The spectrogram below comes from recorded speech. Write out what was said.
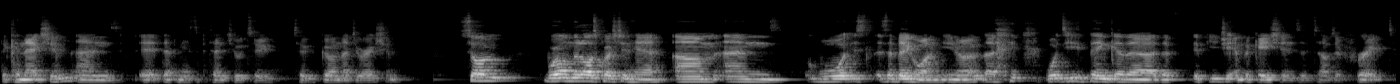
the connection and it definitely has the potential to to go in that direction. So we're on the last question here um, and what is it's a big one you know like, what do you think are the, the, the future implications in terms of freight?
